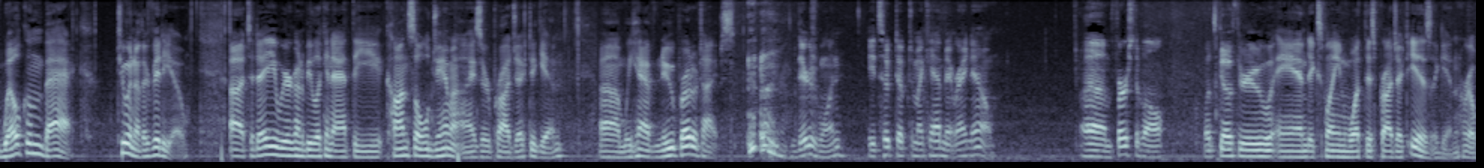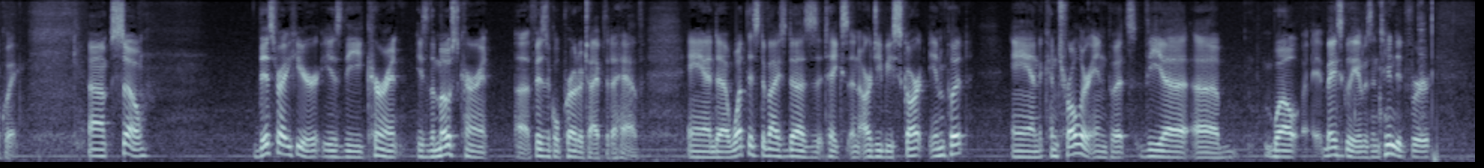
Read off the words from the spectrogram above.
Welcome back to another video. Uh, today we're going to be looking at the console Jammaizer project again. Um, we have new prototypes. There's one. It's hooked up to my cabinet right now. Um, first of all, let's go through and explain what this project is again, real quick. Um, so, this right here is the current, is the most current uh, physical prototype that I have. And uh, what this device does is it takes an RGB SCART input and controller inputs via, uh, well, basically it was intended for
